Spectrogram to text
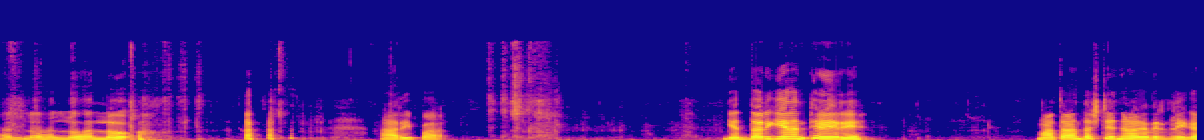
hello hello hello. ಹರಿಪ ಗೆದ್ದವ್ರಿಗೆ ಏನಂತ ಹೇಳಿರಿ? ಮಾತಾಡೋಂಥ ಅಷ್ಟೇ ಒಳಗದ್ರಿ ಈಗ.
